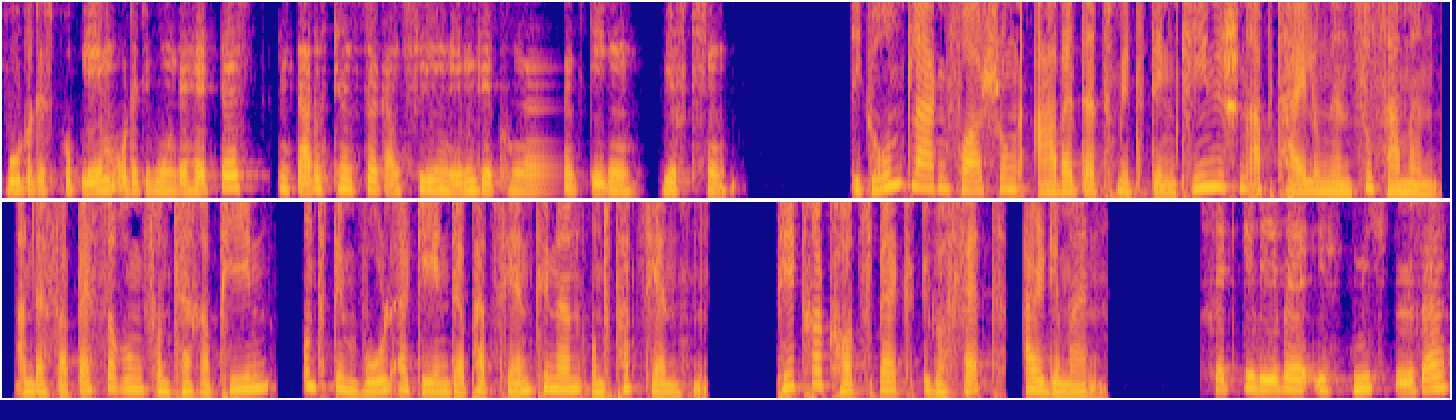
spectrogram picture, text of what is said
wo du das Problem oder die Wunde hättest. Und dadurch kannst du ja ganz vielen Nebenwirkungen entgegenwirken. Die Grundlagenforschung arbeitet mit den klinischen Abteilungen zusammen an der Verbesserung von Therapien und dem Wohlergehen der Patientinnen und Patienten. Petra Kotzbeck über Fett allgemein. Fettgewebe ist nicht böse.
